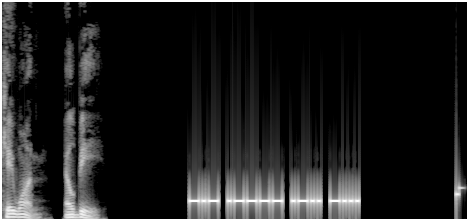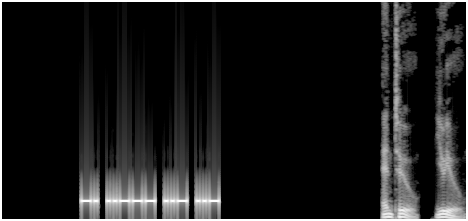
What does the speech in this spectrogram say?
K1, LB. N2, UU.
